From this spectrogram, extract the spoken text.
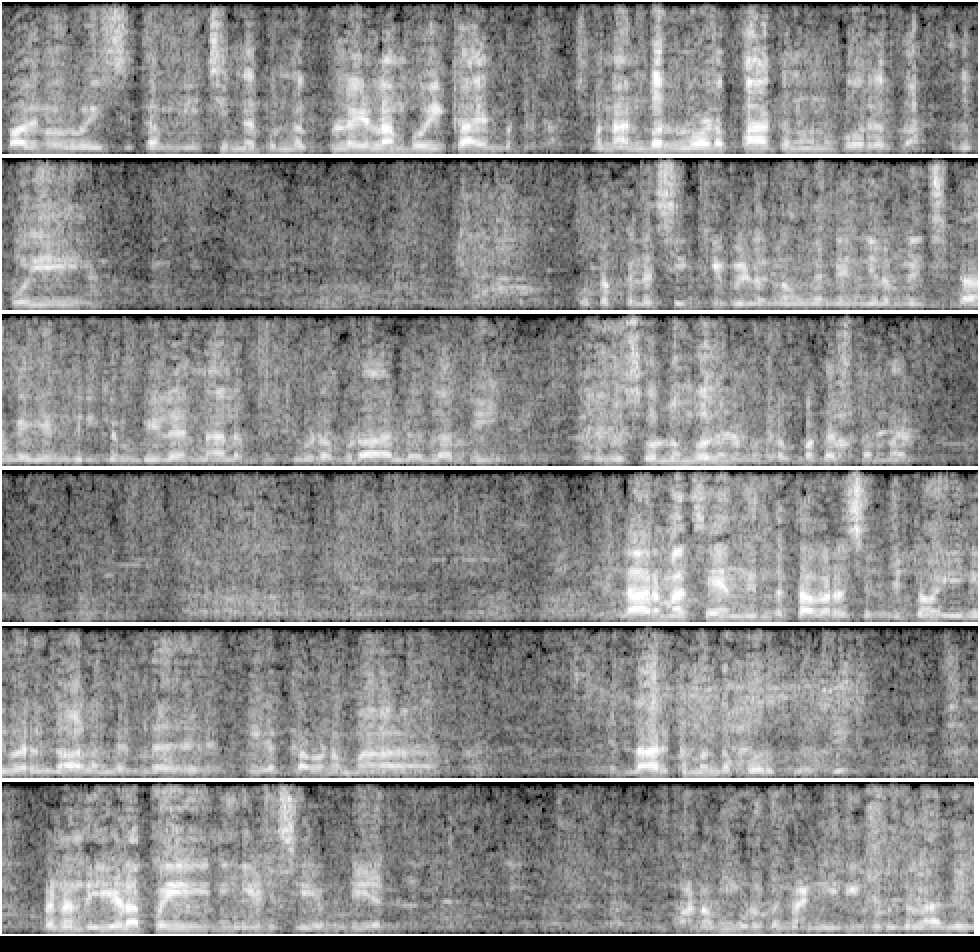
பதினோரு வயசு தம்பி சின்ன பின்ன பிள்ளைகள்லாம் போய் காயம்பட்டுருக்காங்க. நண்பர்களோட பார்க்கணும்னு போறதுதான். அது போய் கூட்டத்துல சிக்கி விழுந்தவங்க நெஞ்சில மிதிச்சுட்டாங்க எந்திரிக்க முடியல என்னால தூக்கி விடக்கூடாது இல்லை அப்படி. இவங்க சொல்லும் போது நமக்கு ரொம்ப கஷ்டமா இருக்கு. எல்லாருமா சேர்ந்து இந்த தவறை செஞ்சிட்டோம். இனி வரும் காலங்கள்ல மிக கவனமா எல்லாருக்கும் அந்த பொறுப்பு இருக்கு. இப்ப அந்த இழப்பை நீ ஈடு செய்ய முடியாது. பணம் கொடுக்கலாம் நிதி கொடுக்கலாம் அது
